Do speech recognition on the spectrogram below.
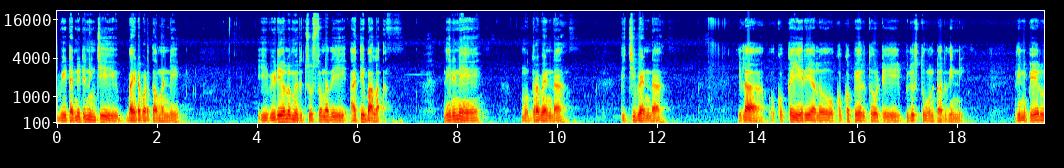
వీటన్నిటి నుంచి బయటపడతామండి. ఈ వీడియోలో మీరు చూస్తున్నది అతి బల. దీనినే ముద్రబెండ పిచ్చి బెండ ఇలా ఒక్కొక్క ఏరియాలో ఒక్కొక్క పేరుతోటి పిలుస్తూ ఉంటారు దీన్ని. దీని పేరు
